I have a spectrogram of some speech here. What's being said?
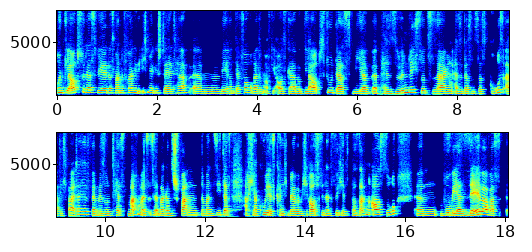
Und glaubst du, dass wir, das war eine Frage, die ich mir gestellt habe, ähm, während der Vorbereitung auf die Ausgabe, glaubst du, dass wir äh, persönlich sozusagen, also dass uns das großartig weiterhilft, wenn wir so einen Test machen, weil es ist ja immer ganz spannend, wenn man sieht das, ach ja, cool, jetzt kann ich mehr über mich rausfinden, dann führe ich jetzt ein paar Sachen aus, so, ähm, wo wir ja selber was äh,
